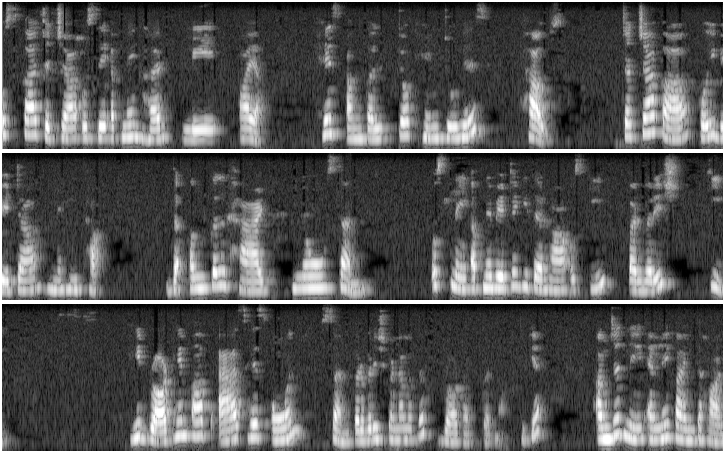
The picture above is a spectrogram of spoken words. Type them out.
उसका चचा उसे अपने घर ले आया। His uncle took him to his house चचा का कोई बेटा नहीं था। The uncle had no son उसने अपने बेटे की तरह उसकी परवरिश की। He brought him up as his own son परवरिश करना मतलब ब्रॉट अप करना, ठीक है? अमजद ने एमए का इम्तहान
